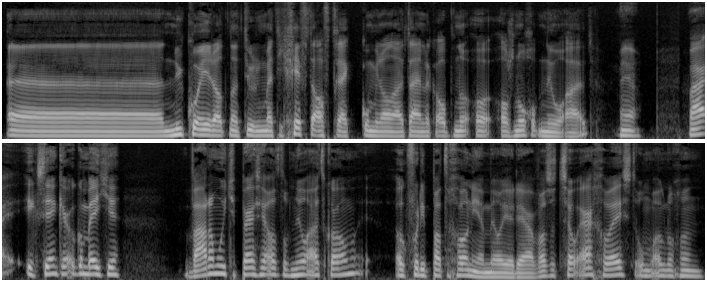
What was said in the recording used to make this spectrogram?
eh, nu kon je dat natuurlijk met die giftenaftrek... kom je dan uiteindelijk op, no- alsnog op nul uit. ja. Maar ik denk er ook een beetje... Waarom moet je per se altijd op nul uitkomen? Ook voor die Patagonia-miljardair. Was het zo erg geweest om ook nog een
